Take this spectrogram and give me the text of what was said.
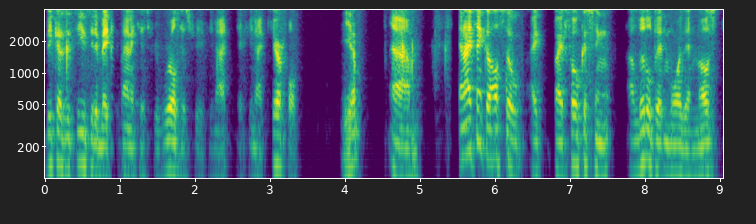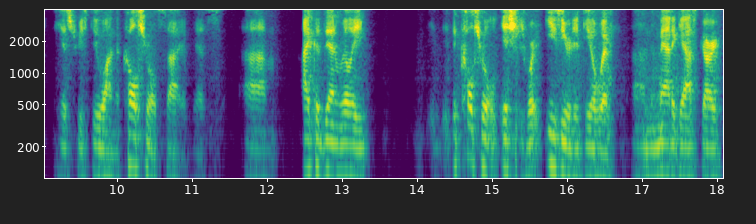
because it's easy to make Atlantic history world history if you're not if you're not careful. Yep. Um, and I think also I, by focusing a little bit more than most histories do on the cultural side of this, um, I could then really the cultural issues were easier to deal with. Um, the Madagascar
